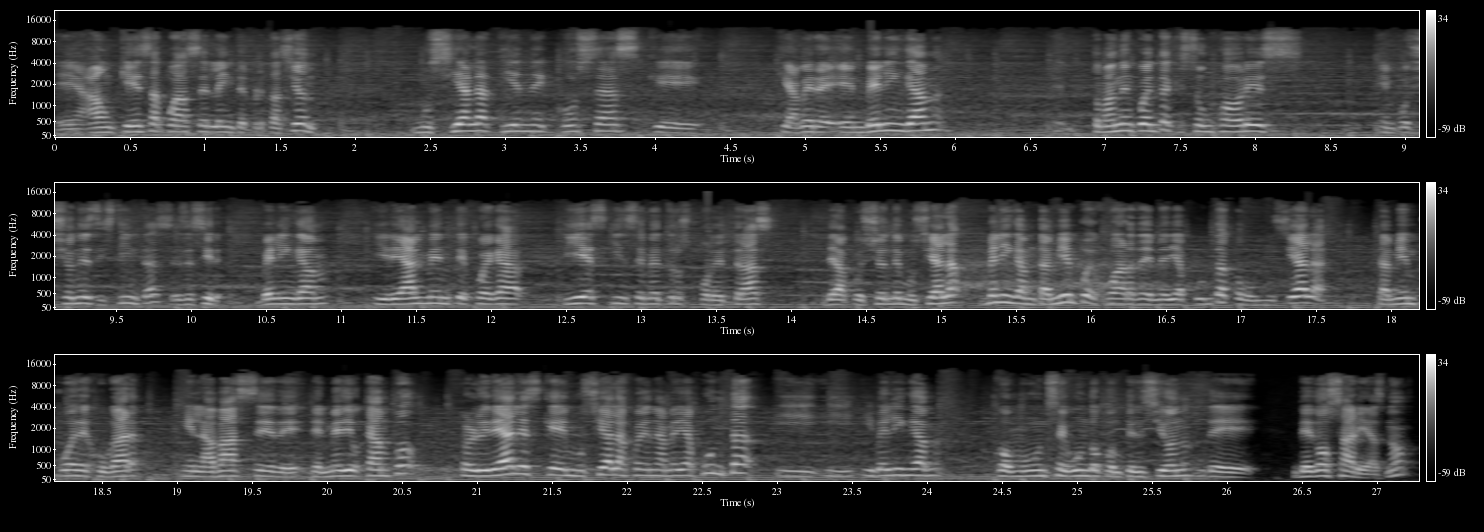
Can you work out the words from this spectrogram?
eh, aunque esa pueda ser la interpretación. Musiala tiene cosas que, que, a ver, en Bellingham, tomando en cuenta que son jugadores en posiciones distintas, es decir, Bellingham idealmente juega 10, 15 metros por detrás de la posición de Musiala. Bellingham también puede jugar de media punta como Musiala, también puede jugar en la base del medio campo, pero lo ideal es que Musiala juegue en la media punta y, Bellingham como un segundo contención de, de, dos áreas, ¿no?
